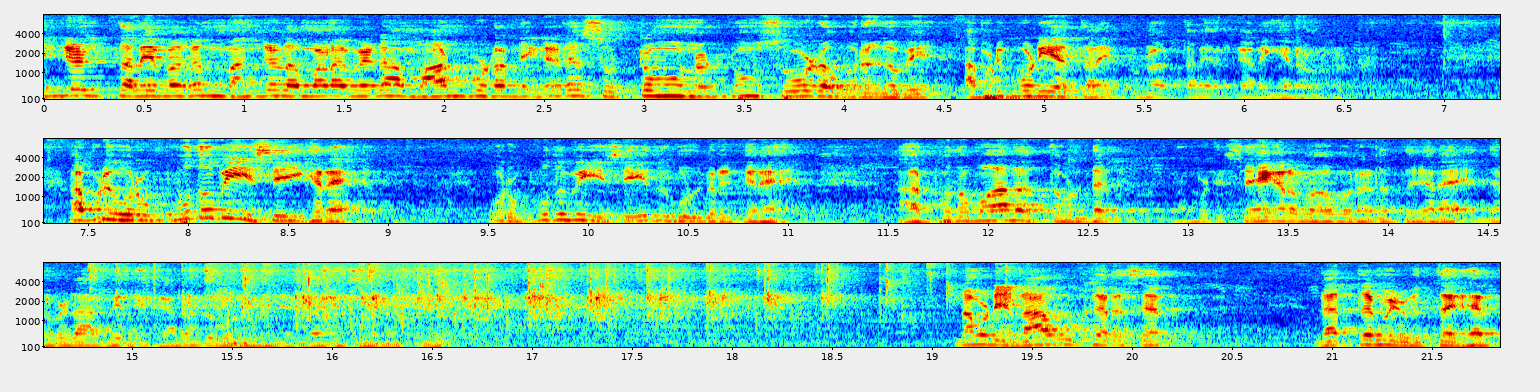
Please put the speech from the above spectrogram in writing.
எங்கள் தலைமகன் மங்கள மணவிடா மாண்புடன் நிகழ சுற்றமும் நட்பும் சூழ உருகவே. அப்படி போடியா தலைப்பு தலைவர் கலைஞர் அவர்கள். அப்படி ஒரு புதுமையை செய்கிற ஒரு புதுமையை செய்து கொண்டிருக்கிற அற்புதமான தொண்டன் நம்முடைய சேகரபாபு நடத்துகிற இந்த விழாவில் கலந்து கொள்வதில் மகிழ்ச்சி எனக்கு. நம்முடைய நாவுக்கரசர் நற்றமிழ் வித்தகர்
